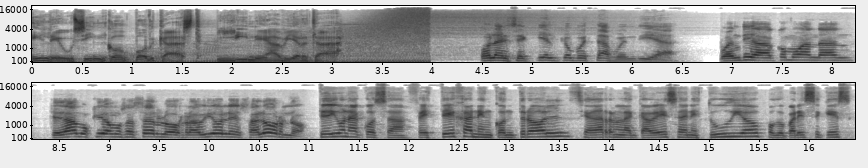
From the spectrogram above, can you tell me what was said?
LU5 Podcast, línea abierta. Hola Ezequiel, ¿cómo estás? Buen día. Buen día, ¿cómo andan? Quedamos que íbamos a hacer los ravioles al horno. Te digo una cosa, festejan en control, se agarran la cabeza en estudio, porque parece que es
